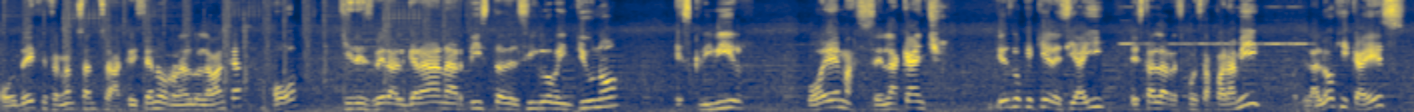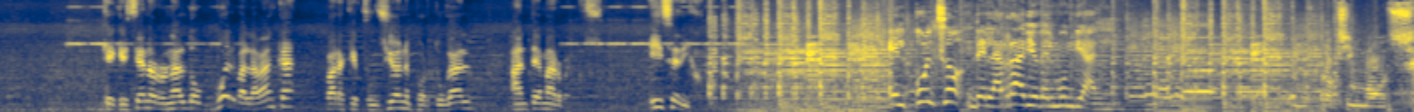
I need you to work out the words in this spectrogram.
o deje Fernando Santos a Cristiano Ronaldo en la banca o quieres ver al gran artista del siglo XXI escribir poemas en la cancha. ¿Qué es lo que quieres? Y ahí está la respuesta. Para mí, la lógica es que Cristiano Ronaldo vuelva a la banca para que funcione Portugal ante Marruecos. Y se dijo. El pulso de la radio del Mundial. En los próximos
